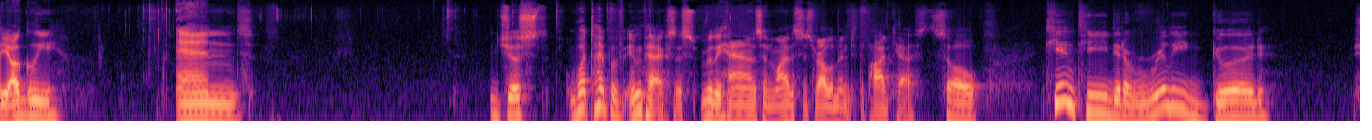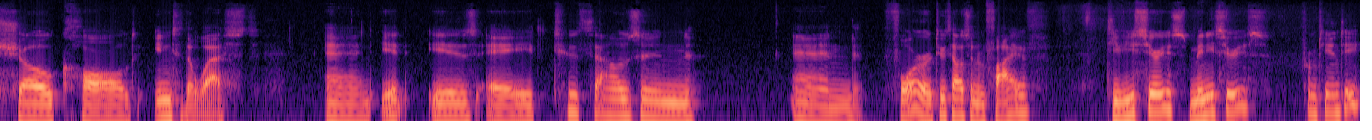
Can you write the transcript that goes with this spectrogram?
the ugly, and just what type of impacts this really has and why this is relevant to the podcast. So, TNT did a really good show called Into the West, and it is a 2004 or 2005 TV series, mini series from TNT.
